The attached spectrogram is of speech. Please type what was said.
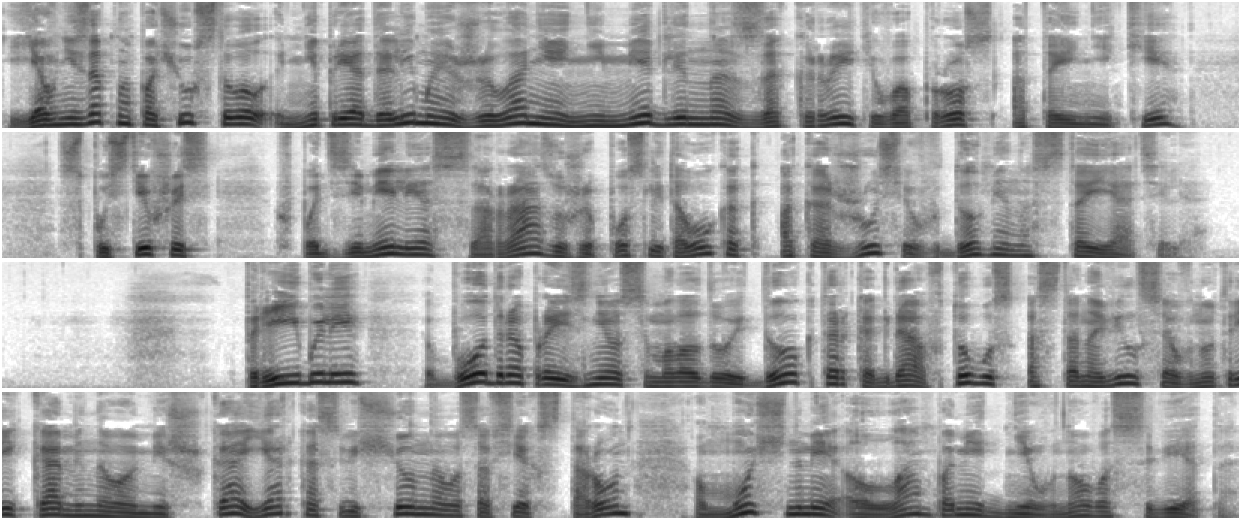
я внезапно почувствовал непреодолимое желание немедленно закрыть вопрос о тайнике, спустившись в подземелье сразу же после того, как окажусь в доме настоятеля. «Прибыли!» — бодро произнес молодой доктор, когда автобус остановился внутри каменного мешка, ярко освещенного со всех сторон мощными лампами дневного света.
